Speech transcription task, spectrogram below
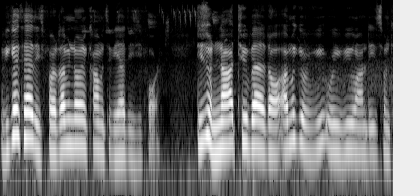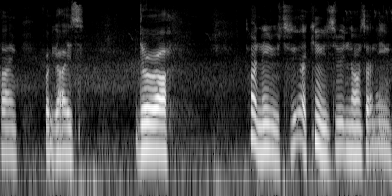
If you guys had these before, let me know in the comments if you had these before. These are not too bad at all. I'll make a review, review on these sometime for you guys. They're, uh, hard name. I can't even pronounce that name.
